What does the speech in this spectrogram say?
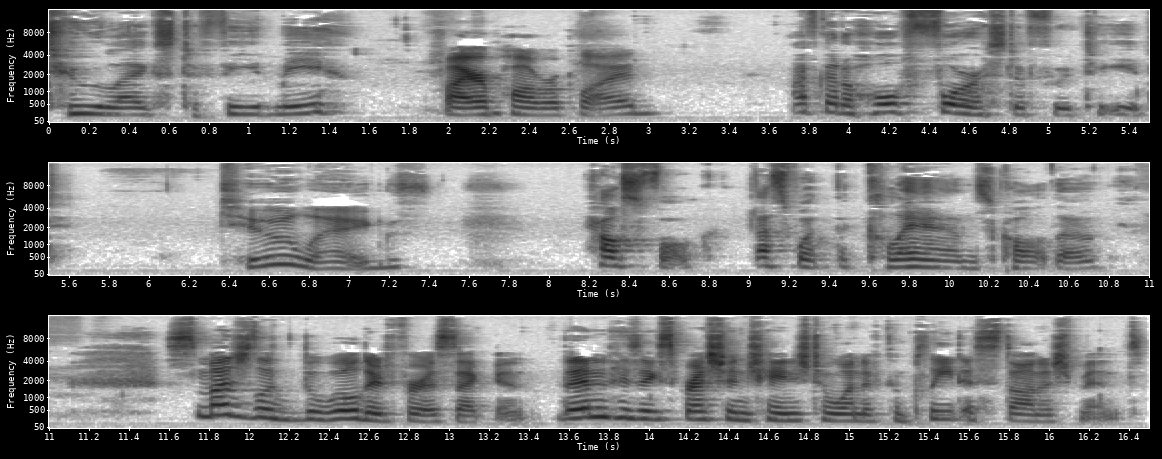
two legs to feed me. Firepaw replied. I've got a whole forest of food to eat. Two legs. Housefolk. That's what the clans call them. Smudge looked bewildered for a second. Then his expression changed to one of complete astonishment.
